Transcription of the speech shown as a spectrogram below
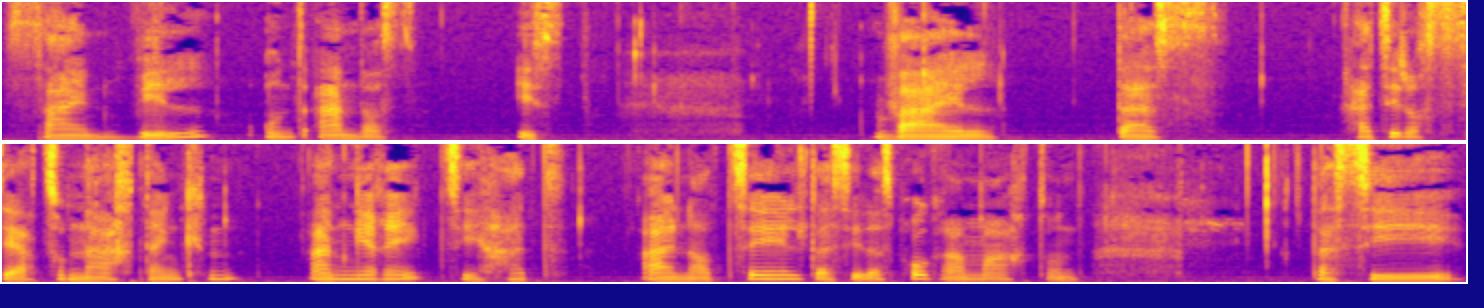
sein will und anders ist. Weil das hat sie doch sehr zum Nachdenken angeregt. Sie hat allen erzählt, dass sie das Programm macht und dass sie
